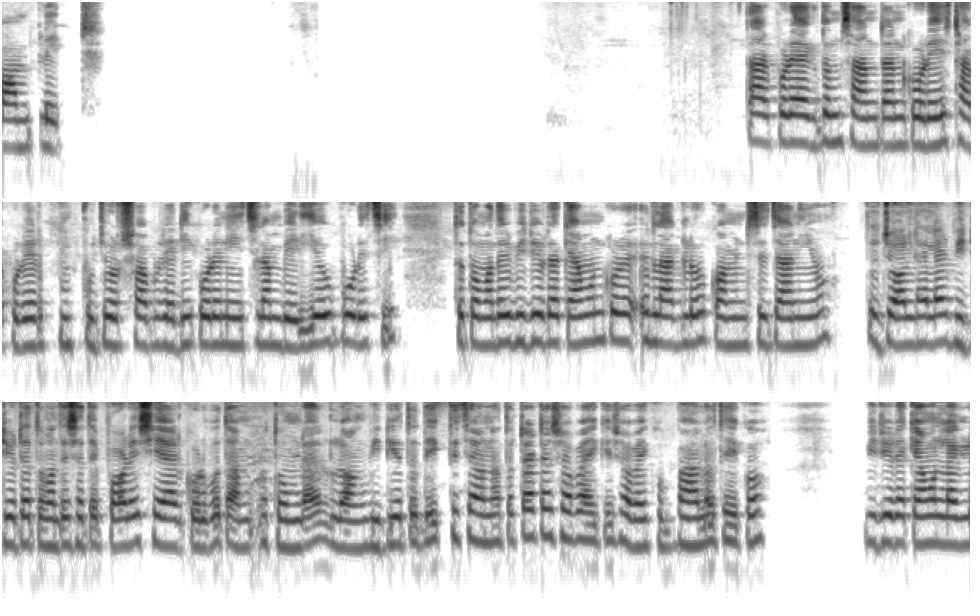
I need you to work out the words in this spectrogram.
কমপ্লিট তারপরে একদম স্নান টান করে ঠাকুরের পুজোর সব রেডি করে নিয়েছিলাম। বেরিয়েও পড়েছি। তো তোমাদের ভিডিওটা কেমন করে লাগল কমেন্টসে জানিও। তো জল ঢালার ভিডিওটা তোমাদের সাথে পরে শেয়ার করব। তোমরা লং ভিডিও তো দেখতে চাও না। তো টাটা সবাইকে। সবাই খুব ভালো থেকো। ভিডিওটা কেমন লাগল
